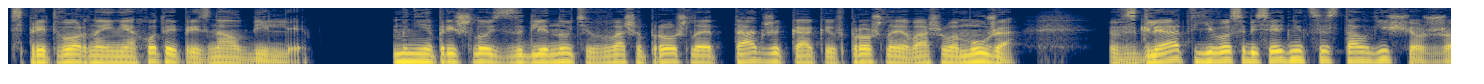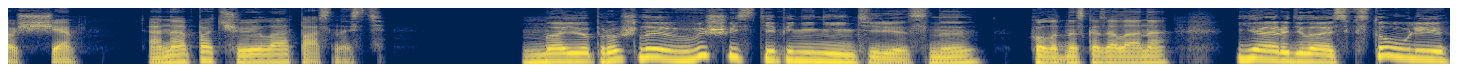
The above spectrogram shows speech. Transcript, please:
с притворной неохотой признал Билли. Мне пришлось заглянуть в ваше прошлое так же, как и в прошлое вашего мужа. Взгляд его собеседницы стал еще жестче. Она почуяла опасность. «Мое прошлое в высшей степени неинтересно», — холодно сказала она. Я родилась в Стоули,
